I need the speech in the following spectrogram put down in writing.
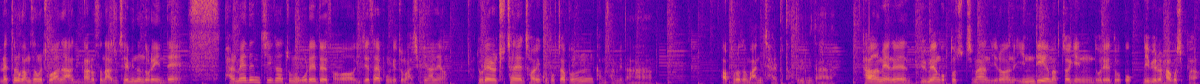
레트로 감성을 좋아하는 아- 나로서는 아주 재밌는 노래인데 발매된 지가 좀 오래돼서 이제서야 본 게 좀 아쉽긴 하네요. 노래를 추천해 저희 구독자분 감사합니다. 앞으로도 많이 잘 부탁드립니다. 다음에는 유명한 곡도 좋지만 이런 인디 음악적인 노래도 꼭 리뷰를 하고 싶어요.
